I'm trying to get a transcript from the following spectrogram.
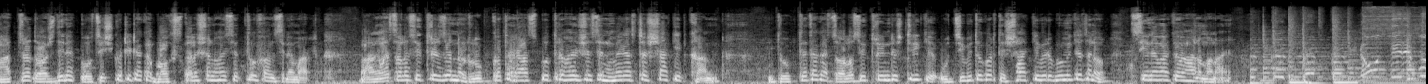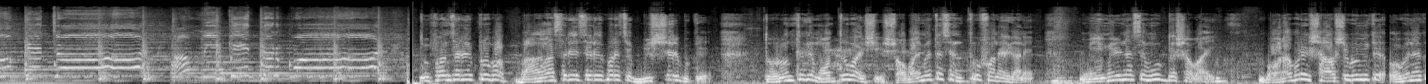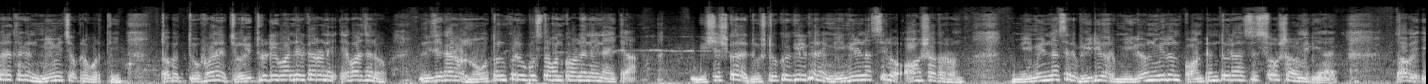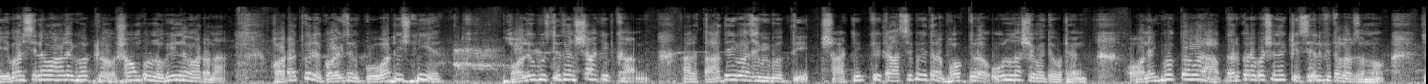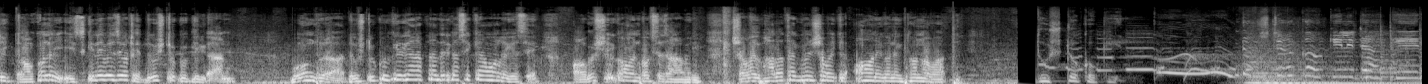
মাত্র দশ দিনে পঁচিশ কোটি টাকা বক্স কালেকশন হয়েছে তুফান সিনেমার। বাংলা চলচ্চিত্রের জন্য রূপকথা রাজপুত্র হয়ে এসেছেন মেগাস্টার শাকিব খান। ডুবতে থাকা চলচ্চিত্র ইন্ডাস্ট্রিকে উজ্জীবিত করতে শাকিবের ভূমিকা যেন সিনেমাকেও হার মানায়। তুফান সারের প্রভাব বাংলা সারিয়ে পড়েছে বিশ্বের বুকে। তরুণ থেকে মধ্যবয়সী সবাই মেতেছেন তুফানের গানে। মিমির নাচে মুগ্ধ সবাই। বরাবরই সাহসী ভূমিকায় অভিনয় করে থাকেন মিমি চক্রবর্তী। তবে তুফানের চরিত্র ডিমান্ডের কারণে এবার যেন নিজেকে আরও নতুন করে উপস্থাপন করলেন এই নায়িকা। বিশেষ করে দুষ্টু কোকিল গানে মিমির নাচ ছিল অসাধারণ। মিমির নাচের ভিডিওর মিলিয়ন মিলিয়ন কন্টেন্ট তৈরি হয়েছে সোশ্যাল মিডিয়ায় তবে এবার সিনেমা হলে ঘটলো সম্পূর্ণ ভিন্ন ঘটনা। হঠাৎ করে কয়েকজন কো আর্টিস্ট নিয়ে হলে উপস্থিত হন শাকিব খান। আর তাতেই বাজে বিপত্তি। শাকিবকে কাছে পেয়ে তার ভক্তরা উল্লাসে মেতে ওঠেন। অনেক ভক্ত আমার আবদার করে বসেন একটি সেলফি তোলার জন্য। ঠিক তখনই স্ক্রিনে বেজে ওঠে দুষ্টু কুকির গান। বন্ধুরা দুষ্টু কুকির গান আপনাদের কাছে কেমন লেগেছে? অবশ্যই কমেন্ট বক্সে জানাবেন। সবাই ভালো থাকবেন। সবাইকে অনেক অনেক ধন্যবাদ। দুষ্ট কোকিল দুষ্ট কোকিল ডাকে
